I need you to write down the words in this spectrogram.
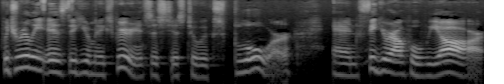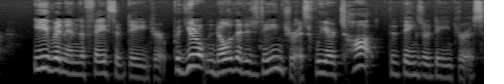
which really is the human experience, is just to explore and figure out who we are, even in the face of danger. But you don't know that it's dangerous. We are taught that things are dangerous.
